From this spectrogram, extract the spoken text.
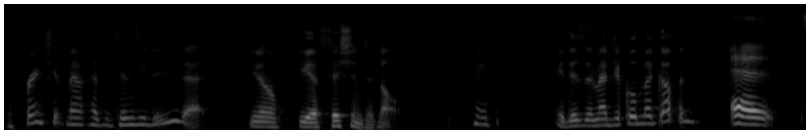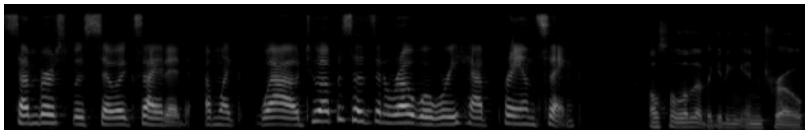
The friendship map has a tendency to do that. You know, be efficient and all. It is a magical MacGuffin. Uh, Sunburst was so excited. I'm like, wow, two episodes in a row where we have prancing. Also, love that beginning intro.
